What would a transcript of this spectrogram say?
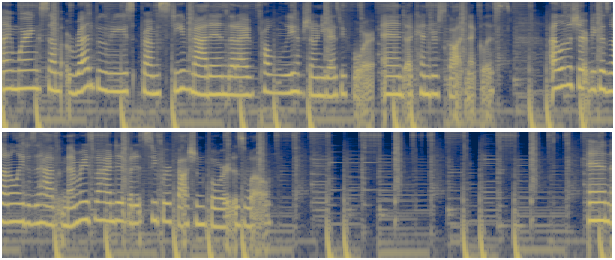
I'm wearing some red booties from Steve Madden that I've probably have shown you guys before, and a Kendra Scott necklace. I love the shirt because not only does it have memories behind it, but it's super fashion forward as well. And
